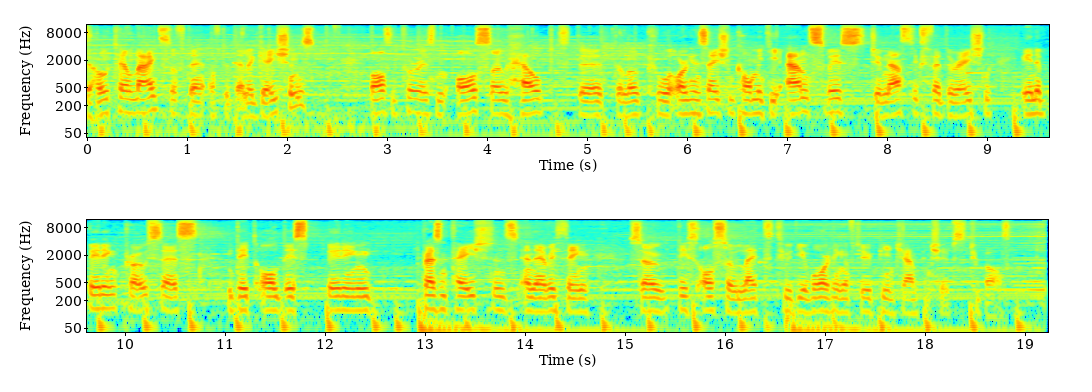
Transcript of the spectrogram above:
the hotel nights of the, of the delegations. Basel Tourism also helped the, the local organization committee and Swiss Gymnastics Federation in a bidding process and did all this bidding presentations and everything. So this also led to the awarding of the European Championships to Basel.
